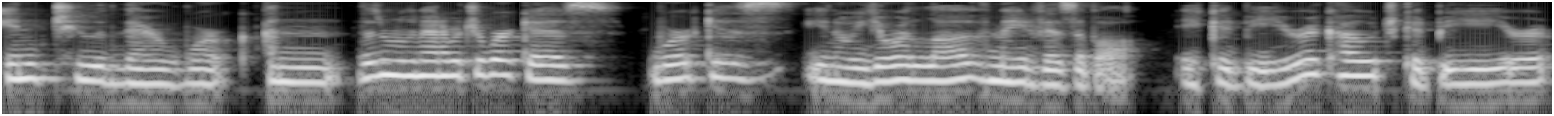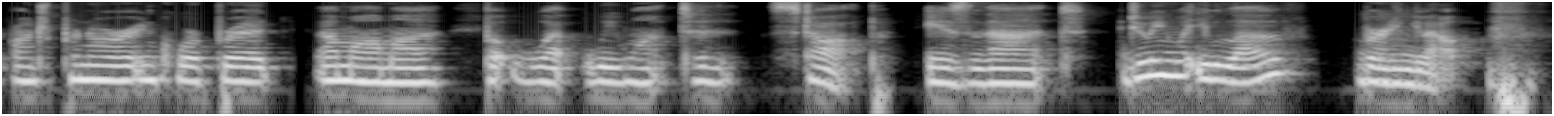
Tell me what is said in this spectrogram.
into their work. And doesn't really matter what your work is. Work is, you know, your love made visible. It could be you're a coach, could be you're an entrepreneur in corporate, a mama. But what we want to stop is that doing what you love, burning you out.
